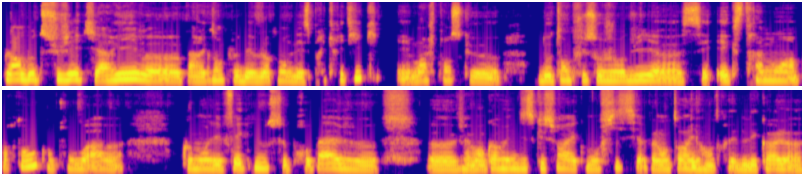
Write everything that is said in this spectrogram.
plein d'autres sujets qui arrivent euh, par exemple le développement de l'esprit critique. Et moi je pense que d'autant plus aujourd'hui euh, c'est extrêmement important quand on voit comment les fake news se propagent. Euh, euh, J'avais encore une discussion avec mon fils il y a pas longtemps, il rentrait de l'école, euh,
